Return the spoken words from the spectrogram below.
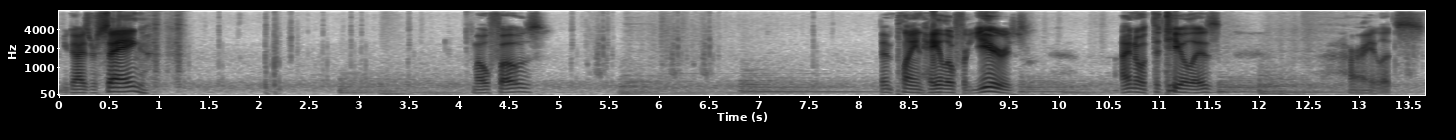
You guys are saying? Mofos? Been playing Halo for years. I know what the deal is. Alright, let's...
